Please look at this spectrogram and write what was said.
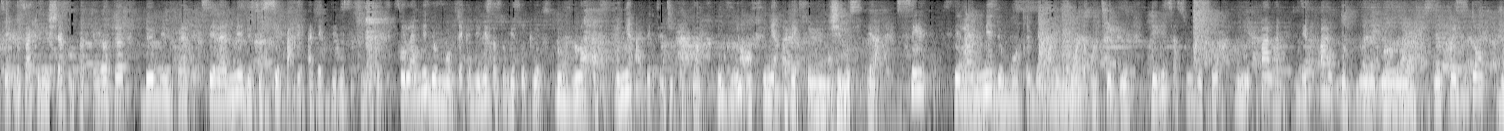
C'est pour ça que mes chers compatriotes, 2020, c'est l'année de se séparer avec Denis Sassou C'est l'année de montrer à Denis Sassou que nous voulons en finir avec ce dictateur. Nous voulons en finir avec ce génocidaire. C'est c'est l'année de montrer devant le monde entier que Denis Sassou Nguesso n'est pas, pas le, président du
